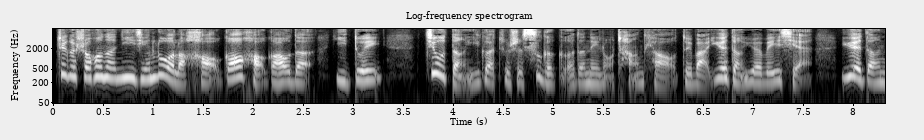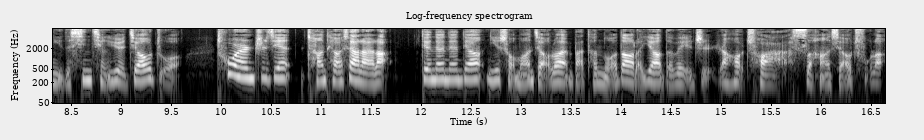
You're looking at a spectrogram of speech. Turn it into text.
这个时候呢，你已经落了好高好高的一堆，就等一个就是四个格的那种长条，对吧？越等越危险，越等你的心情越焦灼。突然之间，长条下来了，叮叮叮叮，你手忙脚乱把它挪到了要的位置，然后歘，四行消除了。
